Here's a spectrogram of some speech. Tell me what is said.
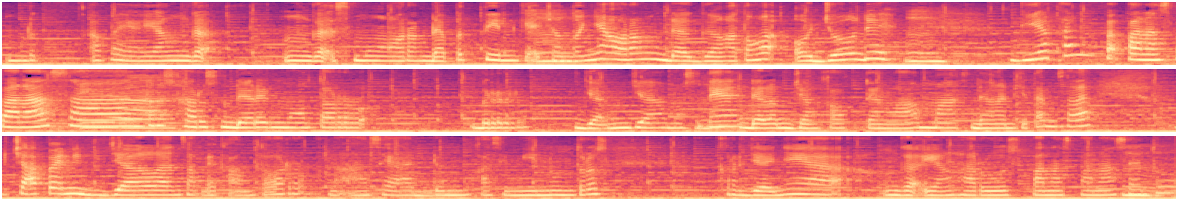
menurut apa ya yang nggak nggak semua orang dapetin kayak Mm. contohnya orang dagang atau enggak ojol deh Mhm. dia kan pa- panas-panasan Iya. terus harus ngendarin motor ber jam-jam maksudnya dalam jangka waktu yang lama sedangkan kita misalnya capek nih di jalan sampai kantor kena AC adem kasih minum terus kerjanya ya nggak yang harus panas-panasnya Hmm. tuh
